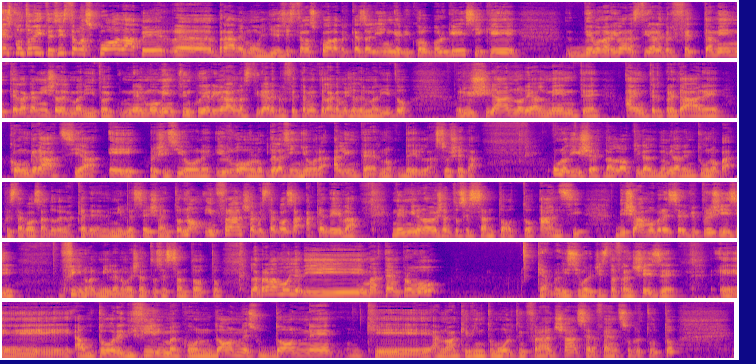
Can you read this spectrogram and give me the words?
Test.it esiste una scuola per uh, brave mogli, esiste una scuola per casalinghe piccolo borghesi che devono arrivare a stirare perfettamente la camicia del marito e nel momento in cui arriveranno a stirare perfettamente la camicia del marito riusciranno realmente a interpretare con grazia e precisione il ruolo della signora all'interno della società. Uno dice dall'ottica del 2021, beh, questa cosa doveva accadere nel 1600. No, in Francia questa cosa accadeva nel 1968, anzi, diciamo per essere più precisi, fino al 1968. La brava moglie di Martin Provost, che è un bravissimo regista francese e autore di film con donne su donne che hanno anche vinto molto in Francia, Serafin soprattutto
